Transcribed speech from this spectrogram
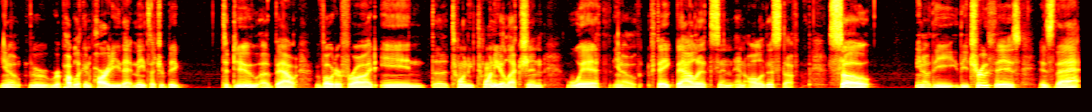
you know the Republican Party that made such a big to do about voter fraud in the 2020 election with you know fake ballots and, and all of this stuff. So, you know the the truth is is that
